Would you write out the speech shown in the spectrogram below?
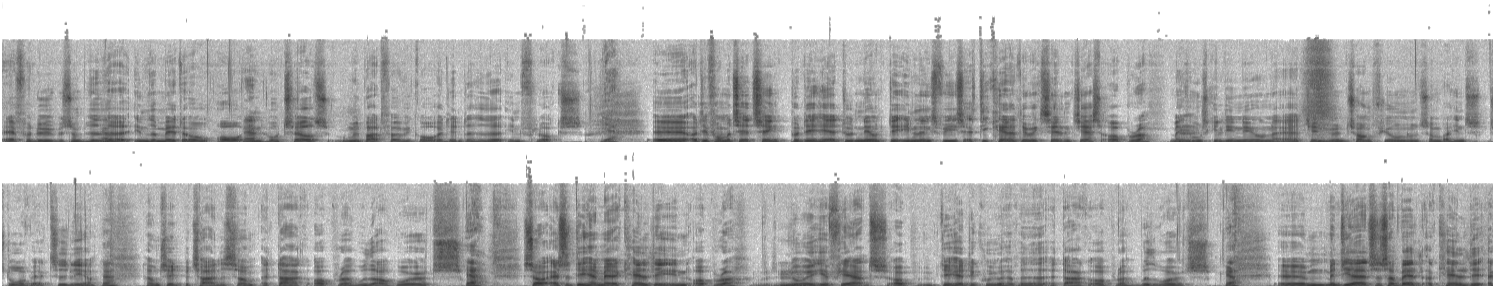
af forløbet, som hedder ja. In the Meadow og Ja. ja. In Hotels, umiddelbart før vi går i den, der hedder In Flux. Ja. Øh, og det får mig til at tænke på det her, du nævnte det indledningsvis, at de kalder det jo ikke selv en jazz opera. Man mm. kan måske lige nævne, at Jenny Tong Funeral, som var hendes store værk tidligere, Ja. har hun selv betegnet som a dark opera without words. Ja. Så altså det her med at kalde det en opera, mm. lå ikke fjernt, og det her det kunne jo have været a dark opera with words. Ja. Øhm, men de har altså så valgt at kalde det a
